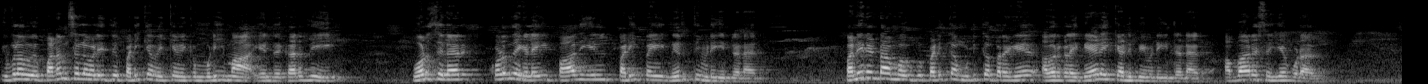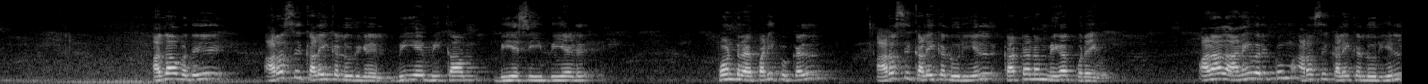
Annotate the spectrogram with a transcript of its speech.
இவ்வளவு பணம் செலவழித்து படிக்க வைக்க வைக்க முடியுமா என்று கருதி ஒரு சிலர் குழந்தைகளை பாதியில் படிப்பை நிறுத்தி விடுகின்றனர். பன்னிரெண்டாம் வகுப்பு படித்த முடித்த பிறகு அவர்களை வேலைக்கு அனுப்பி விடுகின்றனர். அவ்வாறு செய்யக்கூடாது. அதாவது அரசு கலைக்கல்லூரிகளில் பிஏ பிகாம் பிஎஸ்சி பிஎட் போன்ற படிப்புகள் அரசு கலைக்கல்லூரியில் கட்டணம் மிக குறைவு. ஆனால் அனைவருக்கும் அரசு கலைக்கல்லூரியில்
